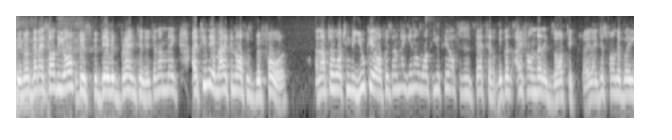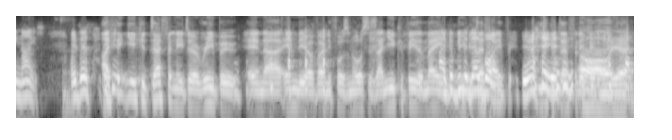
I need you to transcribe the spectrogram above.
You know, then I saw The Office with David Brent in it, and I'm like, I'd seen the American Office before. And after watching the UK office, I'm like, you know what, the UK office is better because I found that exotic, right? I just found it very nice. Right? Whereas I you- think you could definitely do a reboot in uh, India of Only Fools and Horses, and you could be the main. I could be the Del Boy. definitely Yeah, you could yeah. definitely oh be the yeah.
